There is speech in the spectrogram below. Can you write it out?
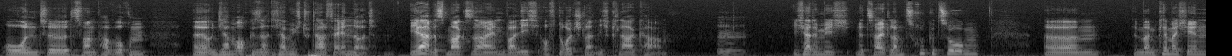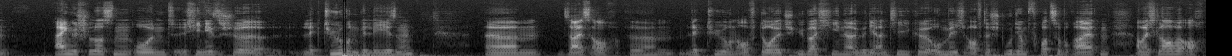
Und äh, das waren ein paar Wochen. Äh, und die haben auch gesagt, ich habe mich total verändert. Ja, das mag sein, weil ich auf Deutschland nicht klar kam. Mhm. Ich hatte mich eine Zeit lang zurückgezogen, ähm, in meinem Kämmerchen eingeschlossen und chinesische Lektüren gelesen ähm, sei es auch ähm, Lektüren auf Deutsch über China, über die Antike, um mich auf das Studium vorzubereiten. Aber ich glaube auch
